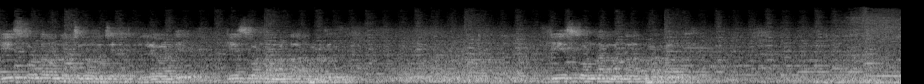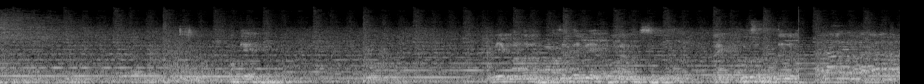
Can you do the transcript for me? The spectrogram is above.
గీసుకొండ నుండి వచ్చిన నుంచి లేవండి. గీసుకొండ మండల పరిధి గీసుకొండ మండల పార్టీ. ఓకే. మీ మండల పరిస్థితి ఎక్కువ కనిపిస్తుంది రైట్ కొంచెం ధన్యవాదాలు.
